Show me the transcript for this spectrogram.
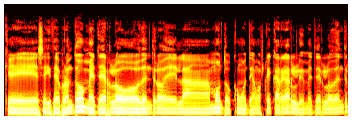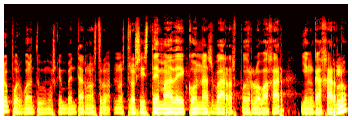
Que se dice pronto, meterlo dentro de la moto, como teníamos que cargarlo y meterlo dentro, pues bueno, tuvimos que inventar nuestro, nuestro sistema de con unas barras poderlo bajar y encajarlo.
